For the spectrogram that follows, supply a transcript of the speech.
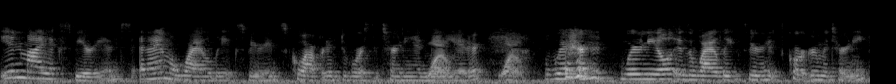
in my experience, and I am a wildly experienced cooperative divorce attorney and Wild. mediator, Wild. where where Neil is a wildly experienced courtroom attorney,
